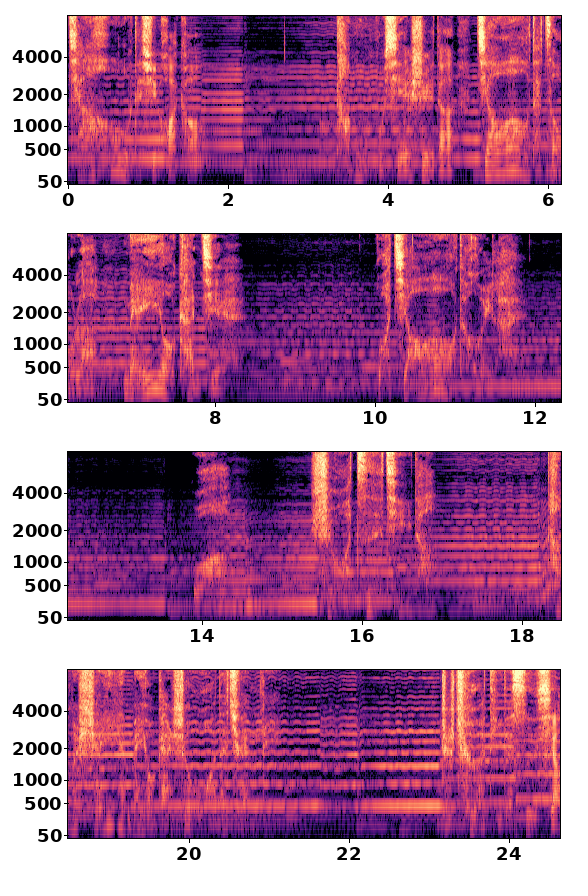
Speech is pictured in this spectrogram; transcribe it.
加厚的雪花口。他目不斜视的、骄傲的走了。没有看见，我骄傲的回来。我他们谁也没有干涉我的权利。这彻底的思想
